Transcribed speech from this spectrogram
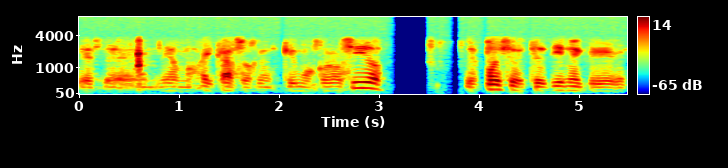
este, digamos, hay casos que hemos conocido, Después este, tiene que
